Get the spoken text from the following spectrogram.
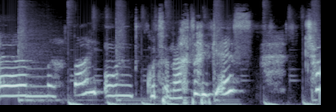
Ähm, bye und gute Nacht, I guess. Ciao!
